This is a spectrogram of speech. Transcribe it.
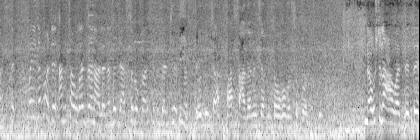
मस्त आहे. पण इथं म्हणजे आम्ही चौघात जण आलं ना जर जास्त लोक असतील तर त्यांच्यासाठी मस्त आहे. दोन दोन चार पाच सहा जणांची आपण चौघं बसू शकतो नवशला आवाज देते.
